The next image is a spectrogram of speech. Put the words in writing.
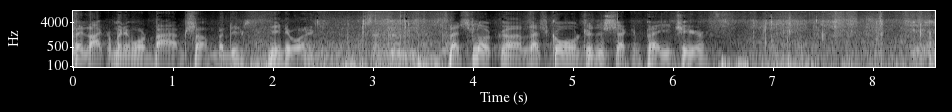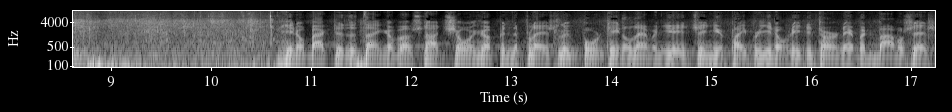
they like them when they want to buy them something, but anyway. Let's look, uh, let's go on to the second page here. You know, back to the thing of us not showing up in the flesh, Luke 14 11, it's in your paper, you don't need to turn there, but the Bible says,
